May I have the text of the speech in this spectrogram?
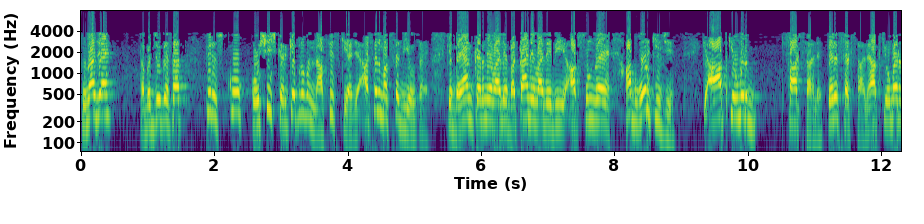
سنا جائے توجہ کے ساتھ، پھر اس کو کوشش کر کے اپنے نافذ کیا جائے۔ اصل مقصد یہ ہوتا ہے کہ بیان کرنے والے، بتانے والے بھی آپ سن رہے ہیں۔ آپ غور کیجیے کہ آپ کی عمر ساٹھ سال ہے تریسٹھ سال ہے، آپ کی عمر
